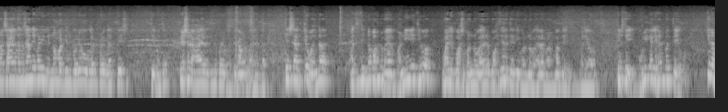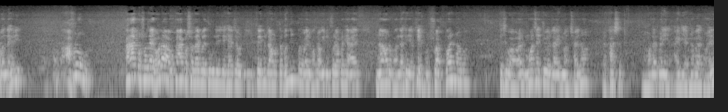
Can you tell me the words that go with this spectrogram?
नचाहँदा नचाहँदै पनि नम्बर दिनु पऱ्यो गर्नु पऱ्यो भने प्रेस के भन्छ प्रेसर आएर दिनु पऱ्यो भने त राम्रो भएन त। त्यस कारण त्योभन्दा अतिथि नबस्नु भयो भन्ने थियो उहाँले बस भन्नु भएर बस्थ्यो त्यति भन्नु भएर मात्रै बस्यो त्यस्तै भूमिका लेखन पनि त्यही हो। किन भन्दाखेरि आफ्नो कहाँको सोचाइ होला अब कहाँको सोचाइबाट उसले लेखेको छ त्यही पनि राम्रो त भनिदिनु पऱ्यो अहिले भर्खर अघि कुरा पनि आए। नआउनु भन्दाखेरि के स्वाद परेन अब। त्यसो भयो भने म चाहिँ त्यो लाइनमा छैन र खास मलाई पनि आइडिया नभएको हुनाले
